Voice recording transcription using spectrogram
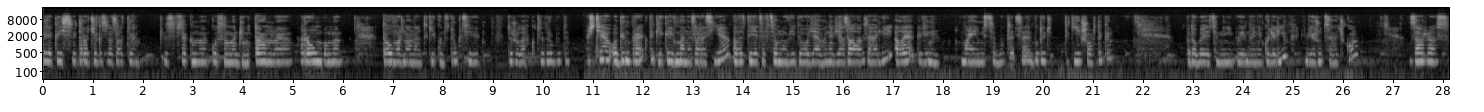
якийсь світерочок зв'язати з всякими косами, джгутами, ромбами, то можна на такій конструкції дуже легко це зробити. Ще один проєктик, який в мене зараз є, але здається, в цьому відео я його не в'язала взагалі, але він має місце бути. Це будуть такі шортики. Подобається мені поєднання кольорів. В'яжу це гачком. Зараз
